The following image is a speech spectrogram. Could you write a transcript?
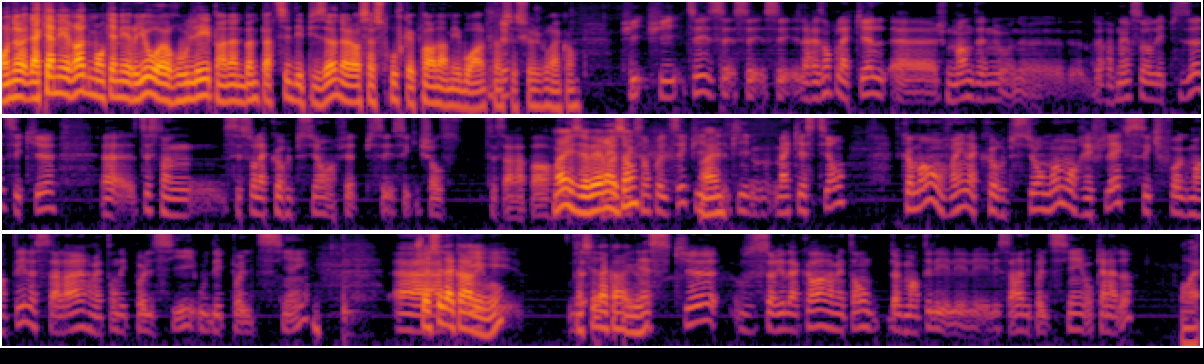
On a, la caméra de mon camério a roulé pendant une bonne partie de l'épisode, alors ça se trouve quelque part dans mes boîtes, c'est ce que je vous raconte. Puis, puis tu sais, c'est- la raison pour laquelle euh, je vous demande de, nous, de, de revenir sur l'épisode, c'est que, euh, tu sais, c'est sur la corruption, en fait, puis c'est quelque chose, ça a rapport Oui, vous avez à raison. action politique. Puis, Ouais. puis ma question, comment on vainc la corruption? Moi, mon réflexe, c'est qu'il faut augmenter le salaire, mettons, des policiers ou des politiciens. Je suis assez d'accord Euh, avec vous. et- Je suis assez d'accord avec vous. Est-ce que vous seriez d'accord, mettons, d'augmenter les, les- les- les salaires des politiciens au Canada? Oui.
